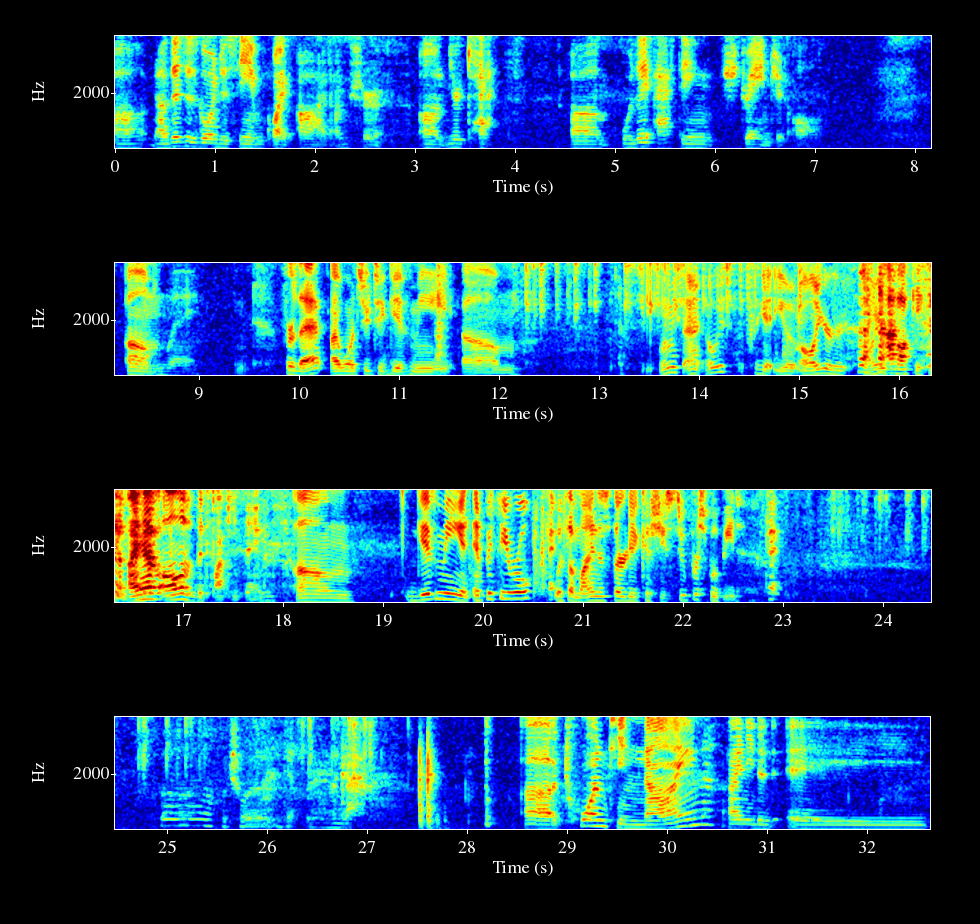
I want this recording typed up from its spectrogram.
Uh, now, this is going to seem quite odd, I'm sure. Um, your cats, um, were they acting strange at all? um, Anyway, for that, I want you to give me um. Let's see. Let me. I always forget you. All your all your talky things. I have all of the talky things. Um, give me an empathy roll with a minus thirty because she's super spoopied. Okay. Uh, one? Okay. Uh, 29. I needed a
